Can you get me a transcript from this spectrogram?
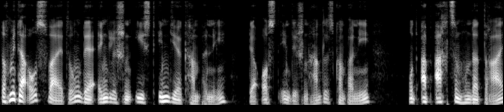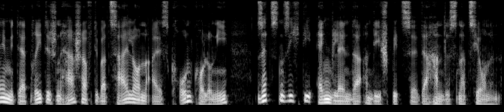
Doch mit der Ausweitung der englischen East India Company, der Ostindischen Handelskompanie, und ab 1803 mit der britischen Herrschaft über Ceylon als Kronkolonie setzten sich die Engländer an die Spitze der Handelsnationen.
